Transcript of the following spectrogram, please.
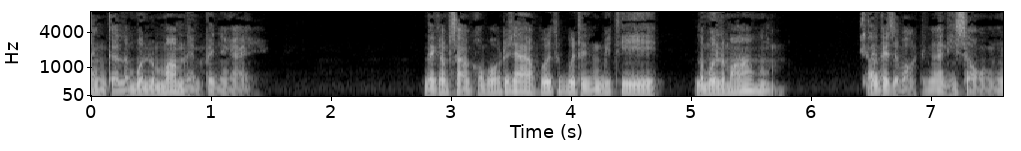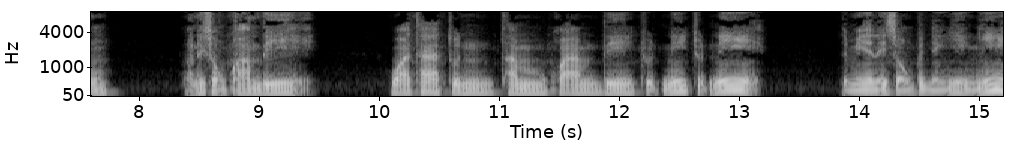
งกับละมุนละม่อมเนี่ยเป็นยังไง ในคำสอนของพระพุทธเจ้าพูดพูดถึงวิธีละมุนละม่อมท่านก็จะบอกถึงอันที่สองอันที่สองความดี ว่าถ้าทุนทำความดีจุดนี้จุดนี้ จะมีอันนี้ส่งเป็นอย่างนี้อย่างนี้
